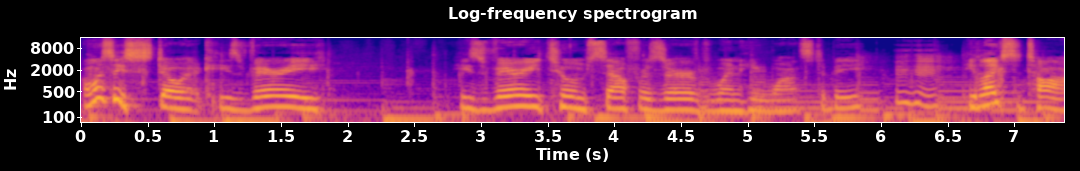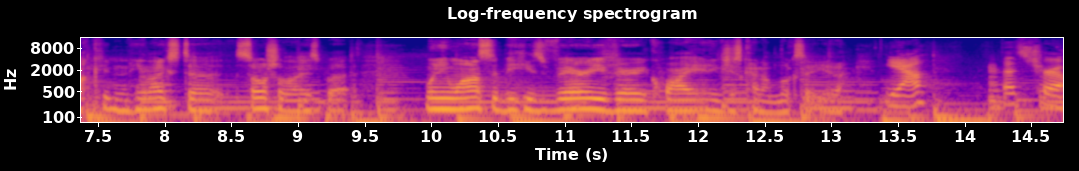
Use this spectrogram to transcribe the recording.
I want to say stoic. He's very, he's very to himself reserved when he wants to be. Mm-hmm. He likes to talk and he likes to socialize, but when he wants to be, he's very, very quiet and he just kind of looks at you. Yeah, that's true.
